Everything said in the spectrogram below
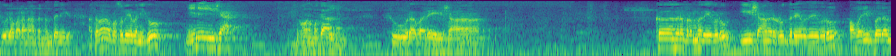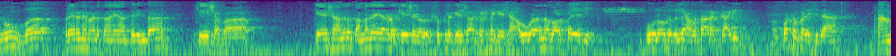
ಶೂರವರನಾದ ನಂದನಿಗೆ ಅಥವಾ ವಸುದೇವನಿಗೂ ನೀನೇ ಈಶ. ಅವನ ಮಗ ಶೂರವರೇಶ. ಕ ಅಂದ್ರೆ ಬ್ರಹ್ಮದೇವರು ಈಶ ಅಂದ್ರೆ ರುದ್ರದೇವದೇವರು ಅವರಿಬ್ಬರನ್ನು ವ ಪ್ರೇರಣೆ ಮಾಡ್ತಾನೆ. ಆದ್ದರಿಂದ ಕೇಶವ. ಕೇಶ ಅಂದ್ರೆ ತನ್ನದೇ ಎರಡು ಕೇಶಗಳು, ಶುಕ್ಲಕೇಶ, ಕೃಷ್ಣಕೇಶ. ಅವುಗಳನ್ನು ವರ್ತಯತಿ. ಭೂಲೋಕದಲ್ಲಿ ಅವತಾರಕ್ಕಾಗಿ ಕೊಟ್ಟು ಕಳಿಸಿದ ರಾಮ,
